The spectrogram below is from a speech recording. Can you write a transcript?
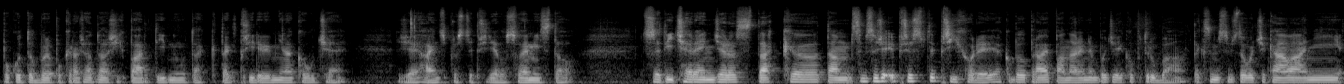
pokud to bude pokračovat dalších pár týdnů, tak, tak přijde výměna kouče, že Heinz prostě přijde o své místo co se týče Rangers, tak eh, tam si myslím, že i přes ty příchody, jako byl právě Panary nebo Jacob Truba, tak si myslím, že to očekávání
